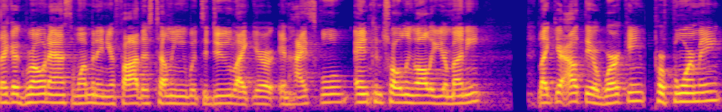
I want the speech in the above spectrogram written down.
Like a grown ass woman, and your father's telling you what to do, like you're in high school and controlling all of your money. Like you're out there working, performing,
